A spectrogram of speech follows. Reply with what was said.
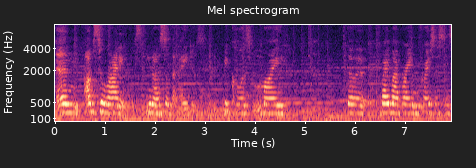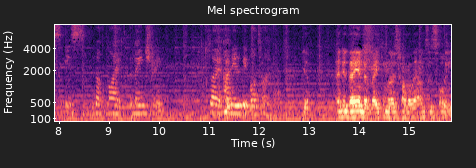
And I'm still writing. You know, I still got ages because my the way my brain processes is not like the mainstream. So I need a bit more time. Yep. And did they end up making those time allowances for you?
